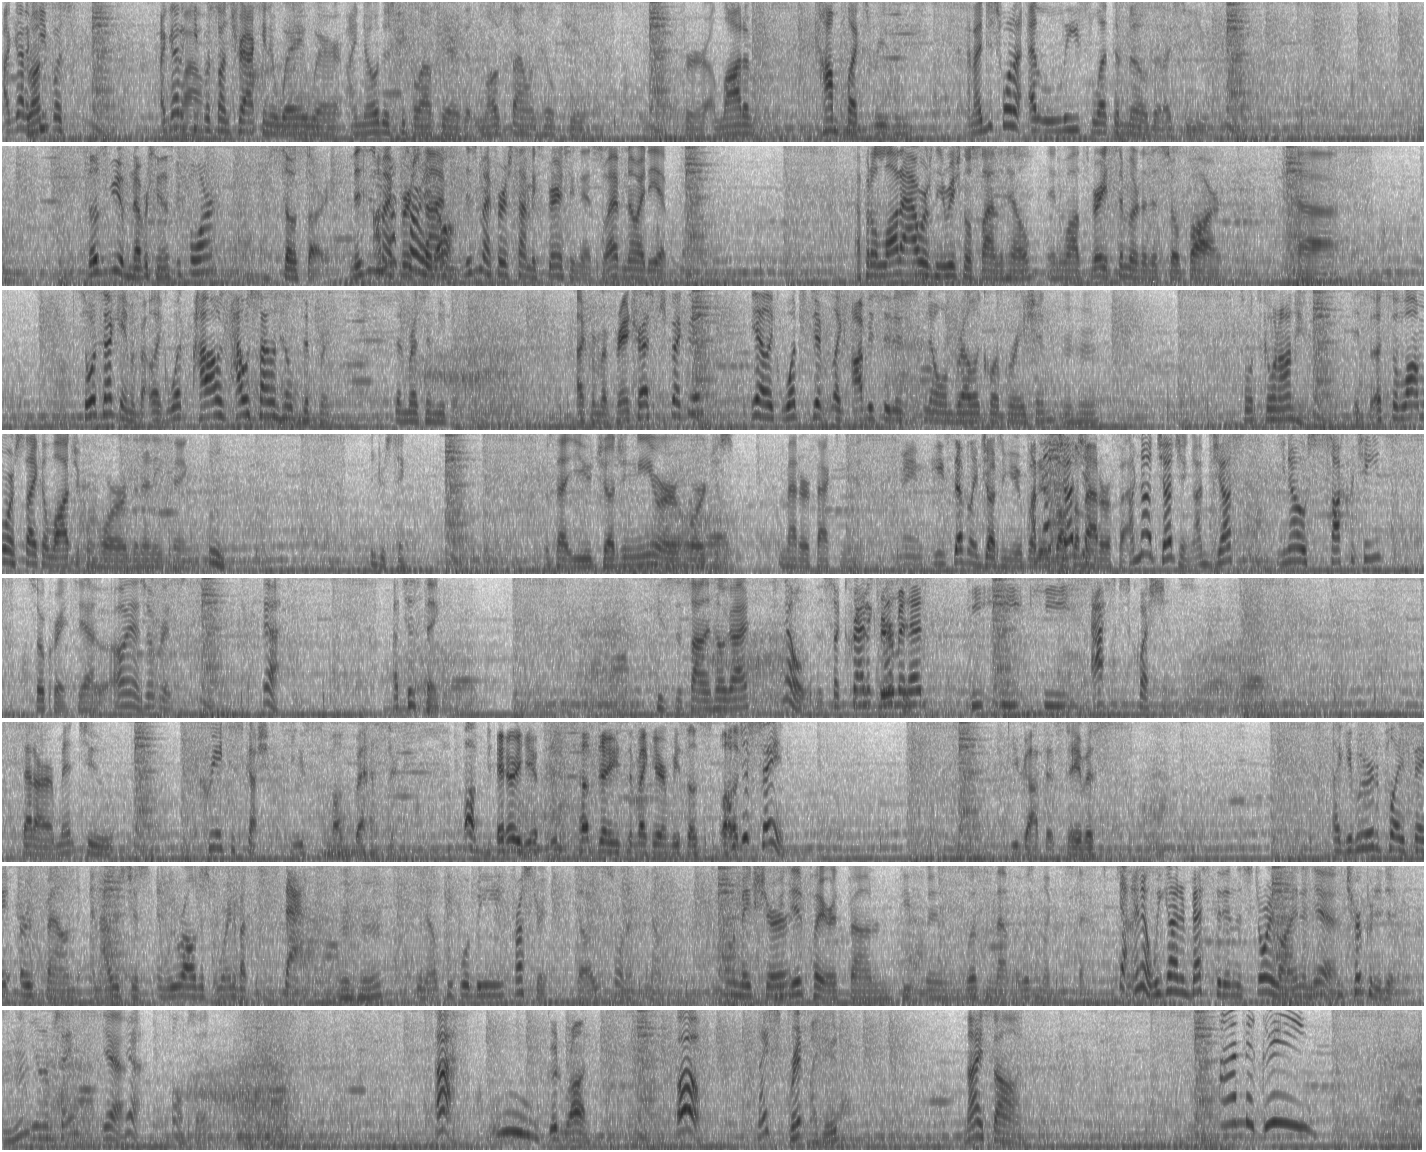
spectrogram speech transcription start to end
I gotta Run. keep us. I gotta Wow. keep us on track in a way where I know there's people out there that love Silent Hill 2 for a lot of complex reasons, and I just want to at least let them know that I see you. Those of you who have never seen this before, I'm so sorry. This is I'm my not first sorry time. This is my first time experiencing this, so I have no idea. I put a lot of hours in the original Silent Hill, and while it's very similar to this so far, uh, So what's that game about? Like, what? How is how is Silent Hill different than Resident Evil? like from a franchise perspective, Yeah, like what's different? Like, obviously there's no Umbrella Corporation. mm-hmm. So what's going on here? It's it's a lot more psychological horror than anything. Hmm. Interesting. Was that you judging me, or or just matter of facting it? I mean, he's definitely judging you, but it's also judging. matter of fact. I'm not judging. I'm just, you know, Socrates. Socrates, yeah. So, oh yeah, Socrates. Yeah, that's his thing. He's the Silent Hill guy. No, the Socratic He Pyramid method. Head? He he he asks questions that are meant to create discussions. You smug bastard. How dare you? How dare you sit back here and be so smug? I'm just saying. you got this, Davis. Like if we were to play, say, Earthbound, and I was just, and we were all just worrying about the stats, Mm-hmm. you know, people would be frustrated. So I just want to, you know, want to make sure. We did play Earthbound, and people and wasn't that it wasn't like the stats. Was Yeah, it? I know. We got invested in the storyline and Yeah. interpreted it. Mhm. You know what I'm saying? Yeah. Yeah, that's all I'm saying. Ah! Good run. Oh! Nice sprint, my dude. Nice on. On the green.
